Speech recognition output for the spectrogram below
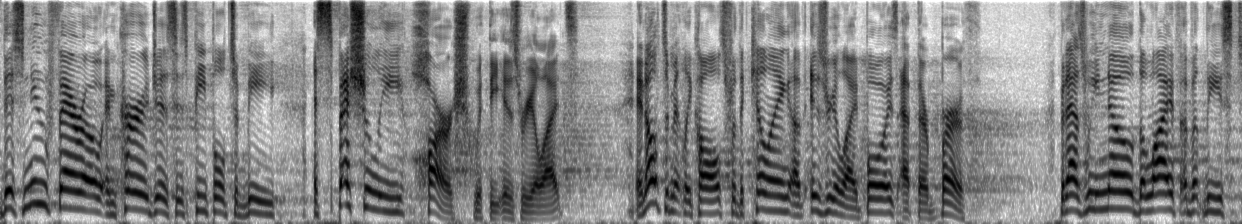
This new Pharaoh encourages his people to be especially harsh with the Israelites and ultimately calls for the killing of Israelite boys at their birth. But as we know, the life of at least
